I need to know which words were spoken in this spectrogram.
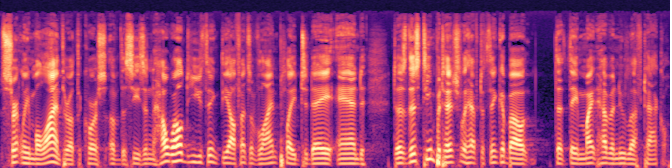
certainly maligned throughout the course of the season. How well do you think the offensive line played today? And does this team potentially have to think about that they might have a new left tackle?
